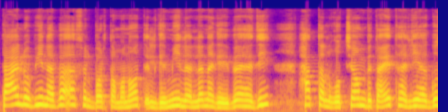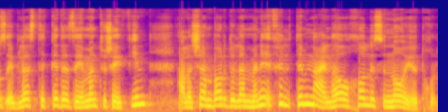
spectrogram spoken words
تعالوا بينا بقى في البرطمانات الجميلة اللي أنا جايباها دي. حتى الغطيان بتاعتها ليها جزء بلاستيك كده زي ما أنتم شايفين علشان برضو لما نقفل تمنع الهواء خالص إن هو يدخل.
